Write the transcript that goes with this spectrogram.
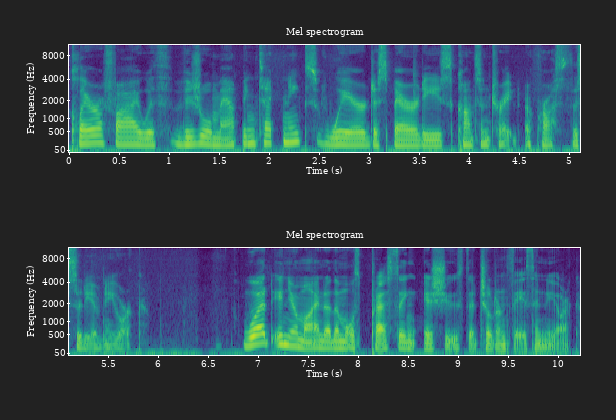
clarify with visual mapping techniques where disparities concentrate across the city of New York. What, in your mind, are the most pressing issues that children face in New York?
